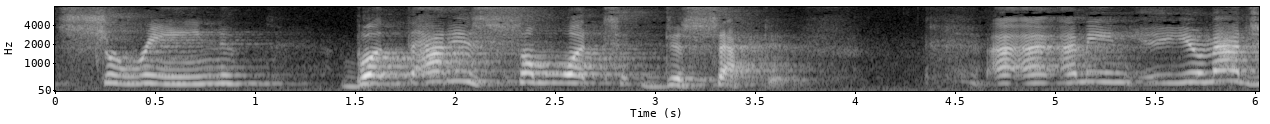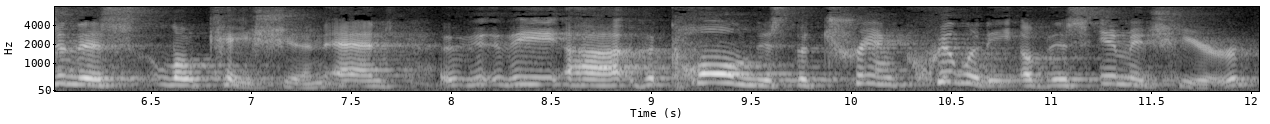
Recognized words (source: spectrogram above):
serene, but that is somewhat deceptive. I, I, mean, you imagine this location and the, uh, the calmness, the tranquility of this image here.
